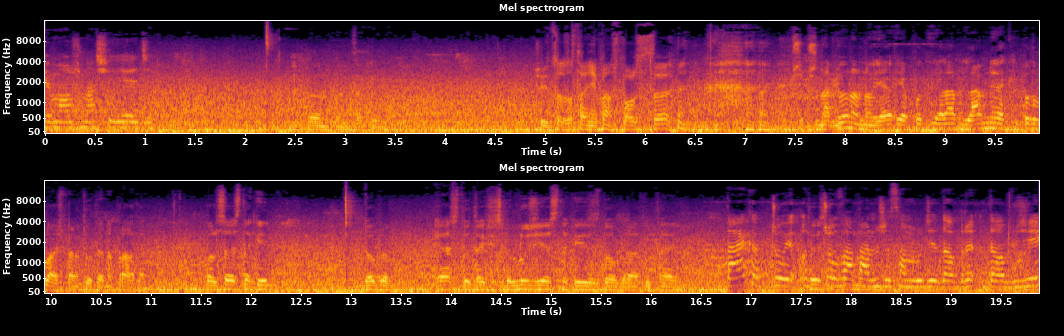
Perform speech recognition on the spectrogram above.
gdzie można się jedzie. Na pewno pan taki. Czyli co, zostanie pan w Polsce? Przy, Na przynajmniej... pewno, no ja, ja, ja, dla mnie taki podoba się pan tutaj, naprawdę. Polska jest taki dobra, jest tutaj wszystko, ludzi jest taki, jest dobra tutaj. Tak? Jest- odczuwa pan, że są ludzie dobry, dobrzy?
